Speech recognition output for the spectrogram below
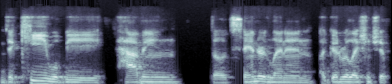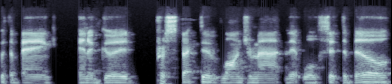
the key will be having the standard linen, a good relationship with a bank, and a good prospective laundromat that will fit the bill.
